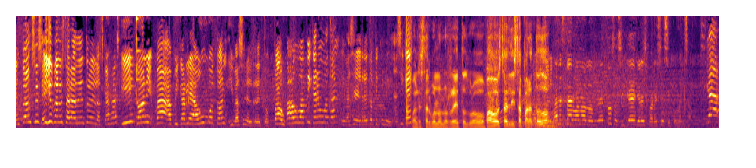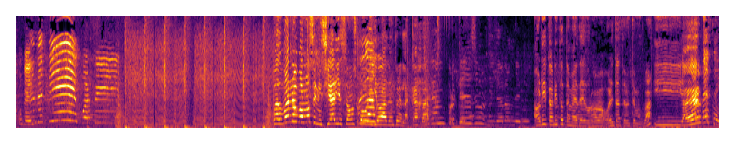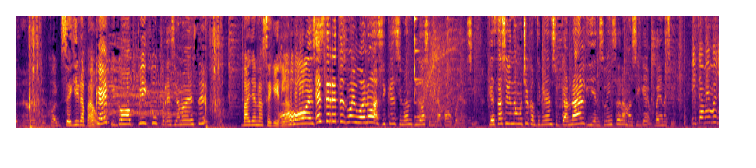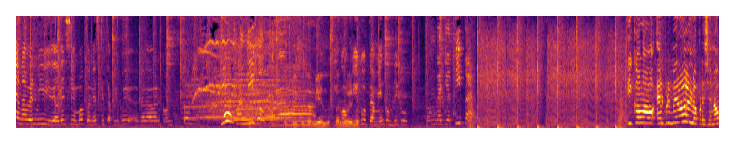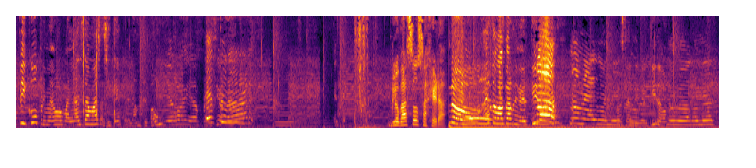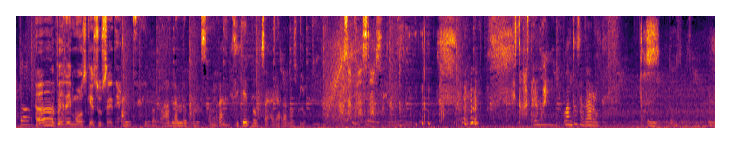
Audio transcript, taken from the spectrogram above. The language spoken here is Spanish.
Entonces, ellos van a estar adentro de las cajas y Tony va a picarle a un botón y va a ser el reto Pau. Pau va a picar un botón y va a ser el reto piculín. Así que Van a estar buenos los retos, bro. Pau, ¿estás lista para todo? Van a estar buenos los retos, así que ¿qué les parece si comenzamos? ya. Ok. Me metí, por fin. Pues bueno, vamos a iniciar y estamos Pau y yo adentro de la caja. Oigan, ¿por qué se olvidaron de mí? Ahorita, ahorita te metes, bro. Ahorita te metemos, ¿va? Y a ver. Este. A ver, ¿cuál? Seguir a Pau. Ok, y como Piku presiona este. Vayan a seguirla. Oh, es- este reto es muy bueno, así que si no han ido a seguir a Pau, vayan a seguir. Que está subiendo mucho contenido en su canal y en su Instagram, así que vayan a seguir. Y también vayan a ver mi video de 100 botones que también voy a grabar con Tony. Uh, conmigo. Ahora. Pico también, estar con bueno. Piku, también con Piku. Con galletita. Y como el primero lo presionó Piku, primero van las damas, así que adelante, Pau. Yo voy a presionar. mm, Este. Globazos ajera. No, esto va a estar divertido. No me hagan Va a esto. estar divertido. No me hagan esto. Ah, veremos qué sucede. Ahí está mi papá hablando con Sandra, así que vamos a agarrarnos bien. Vamos a aplastárselos. Esto va a estar bueno. ¿Cuántos agarro? Dos. ¿Qué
